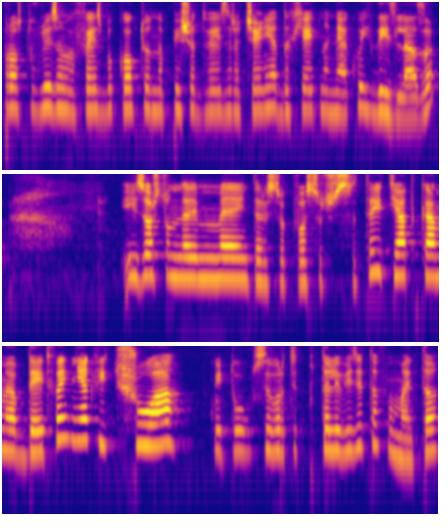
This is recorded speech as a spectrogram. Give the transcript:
просто влизам във Фейсбук, колкото да напиша две изречения, да хейт на някой и да изляза. И защо не ме интересува какво се случва в света и тя така ме апдейтва и някакви шуа, които се въртят по телевизията в момента.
